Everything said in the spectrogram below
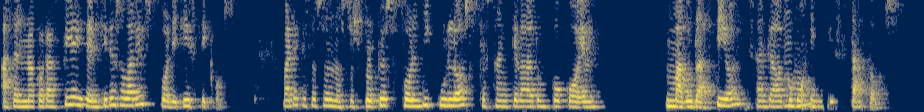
hacen una ecografía y dicen tienes ovarios poliquísticos. Que estos son nuestros propios folículos que se han quedado un poco en maduración y se han quedado como enquistados.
